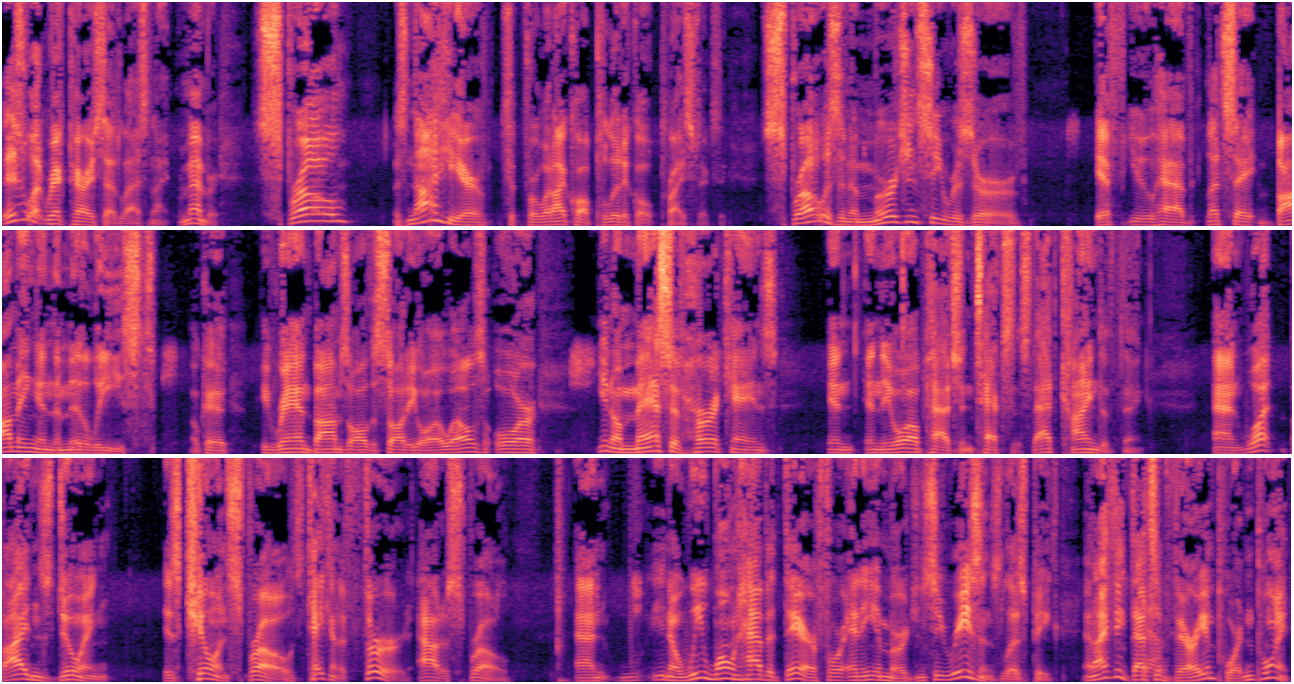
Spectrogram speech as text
This is what Rick Perry said last night. Remember, Spro is not here to, for what I call political price fixing. Spro is an emergency reserve if you have, let's say, bombing in the Middle East. Okay, Iran bombs all the Saudi oil wells, or you know, massive hurricanes in in the oil patch in Texas, that kind of thing. And what Biden's doing is killing Spro. It's taking a third out of Spro. And, you know, we won't have it there for any emergency reasons, Liz Peek. And I think that's yeah. a very important point.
